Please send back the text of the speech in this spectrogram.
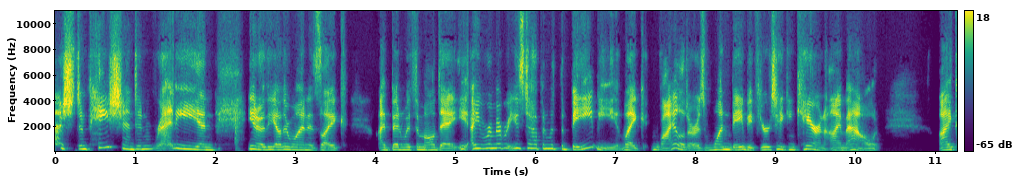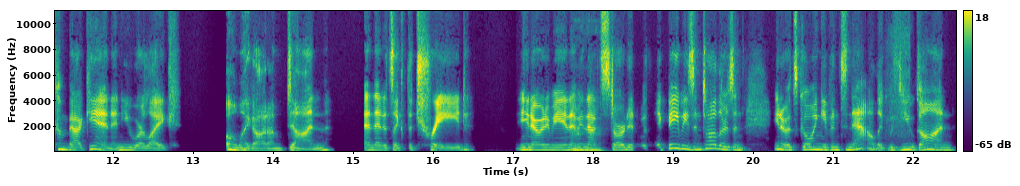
refreshed and patient and ready," and you know, the other one is like. I've been with them all day. I remember it used to happen with the baby, like Wilder is one baby. If you're taking care and I'm out, I come back in and you are like, oh my God, I'm done and then it's like the trade you know what i mean i mean that mm-hmm. started with like babies and toddlers and you know it's going even to now like with you gone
